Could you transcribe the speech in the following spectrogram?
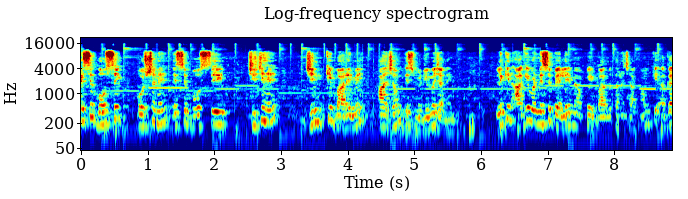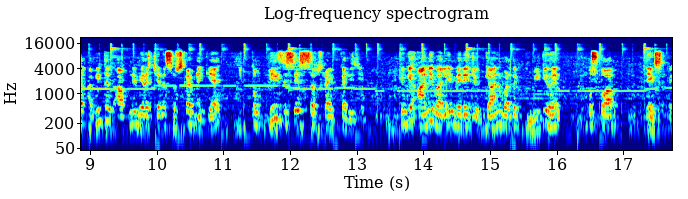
ऐसे बहुत से क्वेश्चन हैं, ऐसे बहुत से चीज़ें हैं जिनके बारे में आज हम इस वीडियो में जानेंगे। लेकिन आगे बढ़ने से पहले मैं आपको एक बात बताना चाहता हूँ कि अगर अभी तक आपने मेरा चैनल सब्सक्राइब नहीं किया है तो प्लीज़ इसे सब्सक्राइब कर लीजिए। क्योंकि आने वाले मेरे जो ज्ञानवर्धक वीडियो है, उसको आप देख सकें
